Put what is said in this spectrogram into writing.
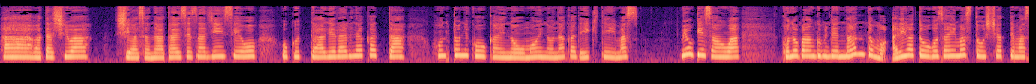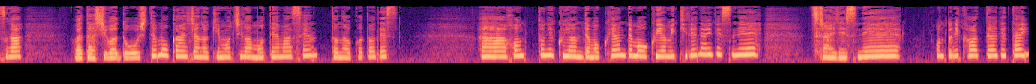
ああ、私は幸せな大切な人生を送ってあげられなかった、本当に後悔の思いの中で生きています。妙慶さんは、この番組で何度もありがとうございますとおっしゃってますが、私はどうしても感謝の気持ちが持てません、とのことです。ああ、本当に悔やんでも悔やんでも悔やみきれないですね。辛いですね。本当に変わってあげたい。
